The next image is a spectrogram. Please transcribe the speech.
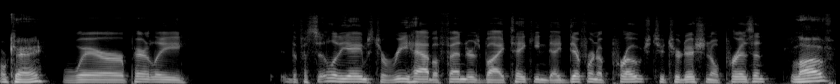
Okay. where apparently the facility aims to rehab offenders by taking a different approach to traditional prison. Love.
